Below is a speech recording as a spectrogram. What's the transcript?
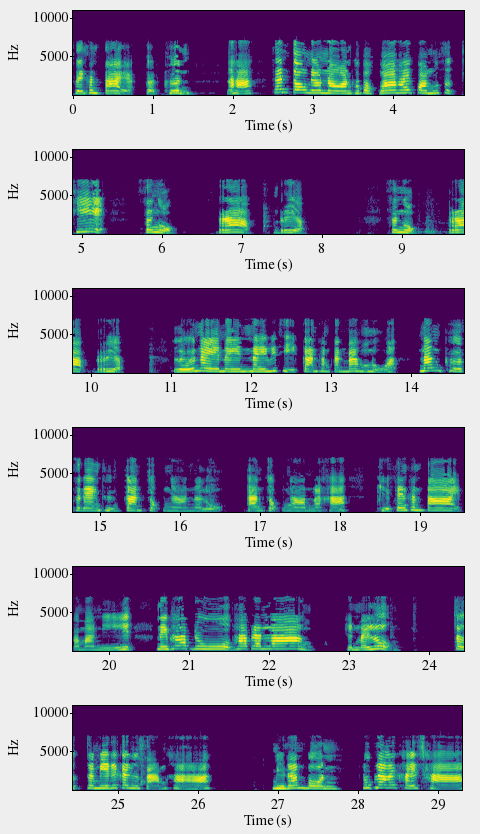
เส้นขั้นใต้อะเกิดขึ้นนะคะ เส้นตรงแนวนอนเขาบอกว่าให้ความรู้สึกที่สงบราบเรียบ สงบราบเรียบ หรือในในในวิธีการทำกันบ้านของหนูอะนั่นคือแสดงถึงการจบงานนะลูกการจบงานนะคะ ขีดเส้นขั้นใต้ประมาณนี้ ในภาพดูภาพด้านล่าง เห็นไหมลูก ตึกจะมีด้วยกันอยู่สามขา มีด้านบน รูปร่างคล้ายช้าง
